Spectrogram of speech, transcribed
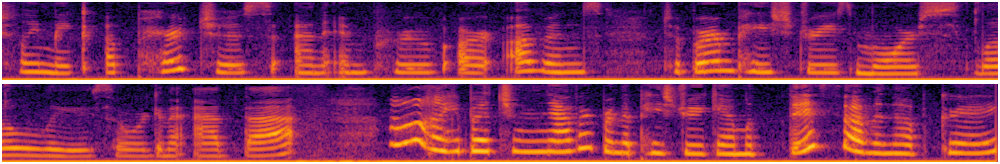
Actually make a purchase and improve our ovens to burn pastries more slowly. So we're going to add that. Oh, I bet you never burn a pastry again with this oven upgrade.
